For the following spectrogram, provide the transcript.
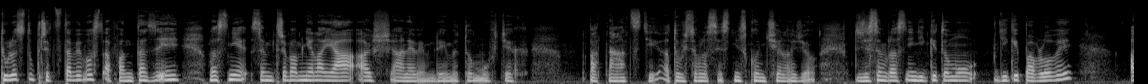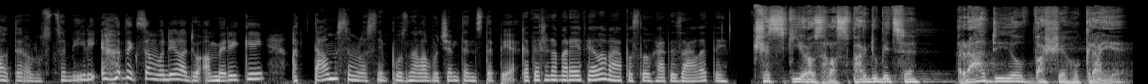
tuhle tu představivost a fantazii vlastně jsem třeba měla já až, já nevím, dejme tomu v těch 15 a to už jsem vlastně s ním skončila, že jo. Protože jsem vlastně díky tomu, díky Pavlovi a teda Lusce Bílý, tak jsem odjela do Ameriky a tam jsem vlastně poznala, o čem ten step je. Kateřina Marie Fialová, posloucháte Zálety. Český rozhlas Pardubice, rádio vašeho kraje.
